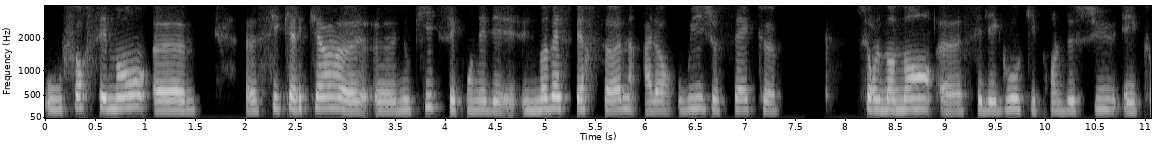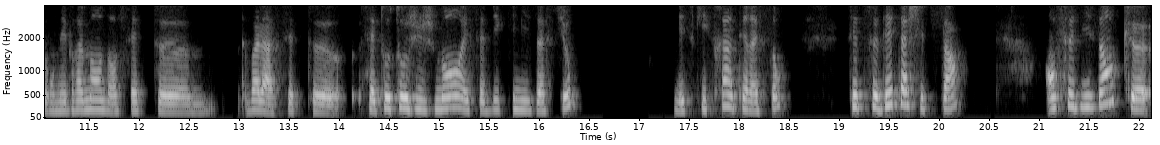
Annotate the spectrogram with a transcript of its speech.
ou forcément, euh, si quelqu'un nous quitte, c'est qu'on est une mauvaise personne. Alors oui, je sais que sur le moment, c'est l'ego qui prend le dessus et qu'on est vraiment dans cette, voilà, cette, cet auto-jugement et cette victimisation. Mais ce qui serait intéressant, c'est de se détacher de ça en se disant que,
